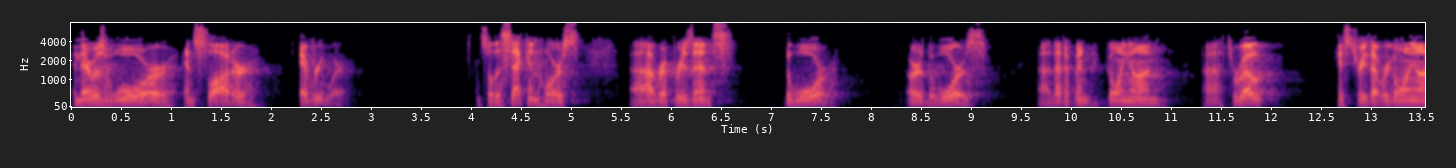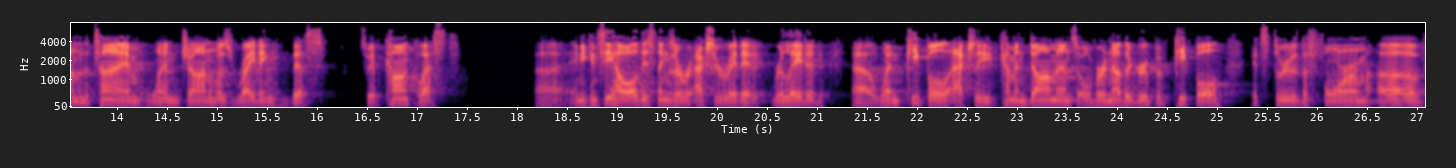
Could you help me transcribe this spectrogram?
And there was war and slaughter everywhere. And so the second horse uh, represents the war, or the wars uh, that have been going on uh, throughout history that were going on in the time when John was writing this. So we have conquest. Uh, and you can see how all these things are actually related. related. Uh, when people actually come in dominance over another group of people, it's through the form of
